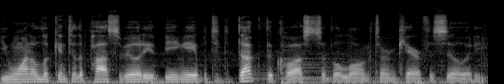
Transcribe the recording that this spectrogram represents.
you want to look into the possibility of being able to deduct the costs of the long-term care facility.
